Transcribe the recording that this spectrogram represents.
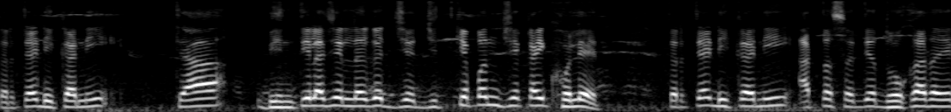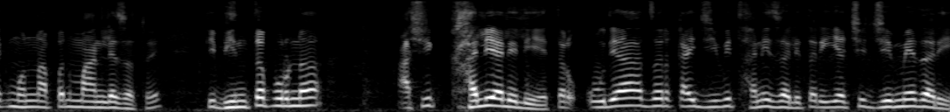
तर त्या ठिकाणी त्या भिंतीला जे लगत जे जितके पण जे काही खोले आहेत तर त्या ठिकाणी आता सध्या धोकादायक म्हणून आपण मानले जातो आहे ती भिंत पूर्ण अशी खाली आलेली आहे. तर उद्या जर काही जीवितहानी झाली तर याची जिम्मेदारी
